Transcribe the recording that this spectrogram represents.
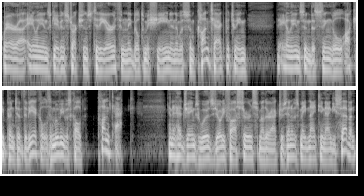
where uh, aliens gave instructions to the Earth and they built a machine, and there was some contact between the aliens and the single occupant of the vehicles. The movie was called Contact, and it had James Woods, Jodie Foster, and some other actors in it. It was made in 1997.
